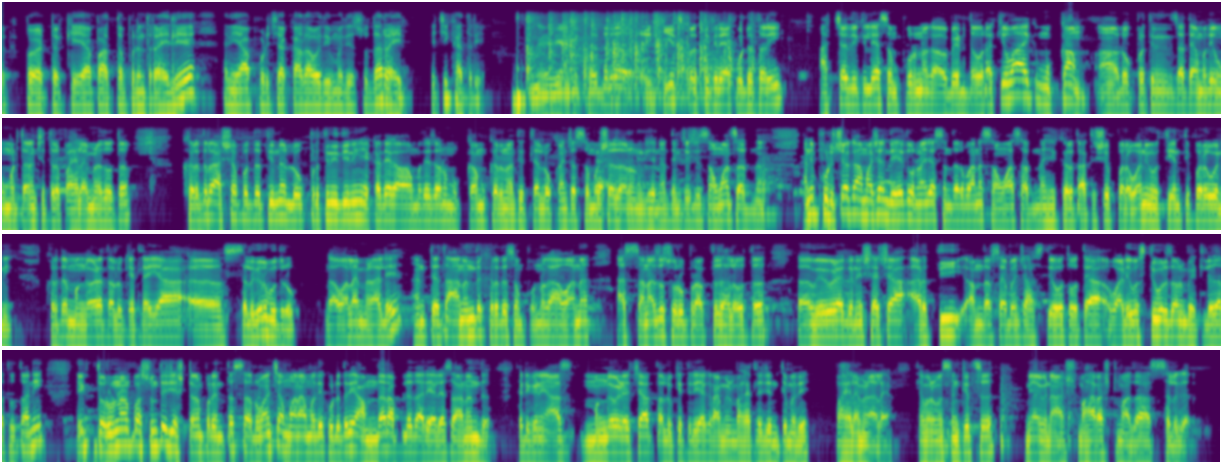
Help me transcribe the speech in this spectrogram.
टक्के या आतापर्यंत राहिली आहे आणि या पुढच्या कालावधीमध्ये सुद्धा राहील याची खात्री आहे. आणि खरं तर हीच प्रतिक्रिया कुठेतरी आजच्या देखील या संपूर्ण गावभेट दौरा किंवा एक मुक्काम लोकप्रतिनिधीचा त्यामध्ये उमटताना चित्र पाहायला मिळत होतं. खरं तर अशा पद्धतीनं लोकप्रतिनिधींनी एखाद्या गावामध्ये जाऊन मुक्काम करणं तिथल्या लोकांच्या समस्या जाणून घेणं त्यांच्याशी संवाद साधणं आणि पुढच्या कामाच्या ध्येय धोरणाच्या संदर्भानं संवाद साधणं हे खरं अतिशय परवानी होती आणि ती परवानी खरं तर मंगळवेढा तालुक्यातल्या या सलगर बुद्रुक गावाला मिळाले आणि त्याचा आनंद खरं तर संपूर्ण गावानं आज सणाचं स्वरूप प्राप्त झालं होतं. वेगवेगळ्या गणेशाच्या आरती आमदार साहेबांच्या हस्ते होत होत्या. वाडीवस्तीवर जाऊन भेटलं जात होतं आणि एक तरुणांपासून ते ज्येष्ठांपर्यंत सर्वांच्या मनामध्ये कुठेतरी आमदार आपल्या दारी आल्याचा आनंद त्या ठिकाणी आज मंगळवेड्याच्या तालुक्यातील या ग्रामीण भागातल्या जनतेमध्ये पाहायला मिळाला आहे त्यामुळे संकेतचं मी अविनाश महाराष्ट्र माझा सलगर.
